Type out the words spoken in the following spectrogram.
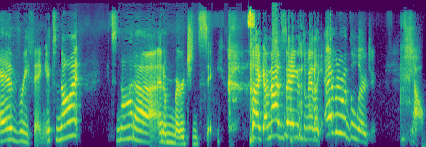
everything. It's not it's not a, an emergency. like, I'm not saying it's the way like everyone's allergic. No.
